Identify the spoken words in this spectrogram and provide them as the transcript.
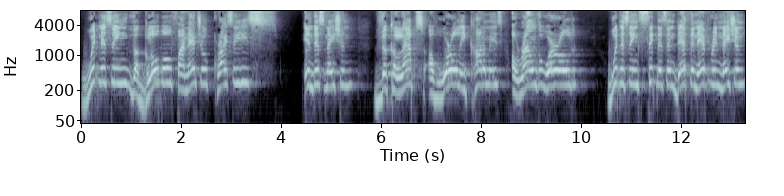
Witnessing the global financial crises in this nation, the collapse of world economies around the world, witnessing sickness and death in every nation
